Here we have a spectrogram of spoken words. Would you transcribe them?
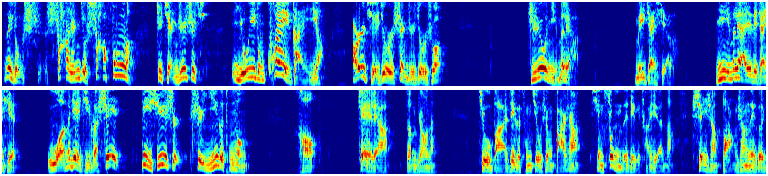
那种杀杀人就杀疯了，就简直是有一种快感一样，而且就是甚至就是说，只有你们俩没沾血了，你们俩也得沾血，我们这几个谁必须是是一个同盟。好，这俩怎么着呢？就把这个从救生筏上姓宋的这个船员呢，身上绑上那个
